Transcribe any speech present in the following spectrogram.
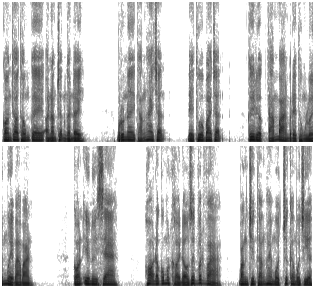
Còn theo thống kê ở 5 trận gần đây, Brunei thắng 2 trận để thua 3 trận, ghi được 8 bàn và để thủng lưới 13 bàn. Còn Indonesia, họ đã có một khởi đầu rất vất vả bằng chiến thắng 2-1 trước Campuchia.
